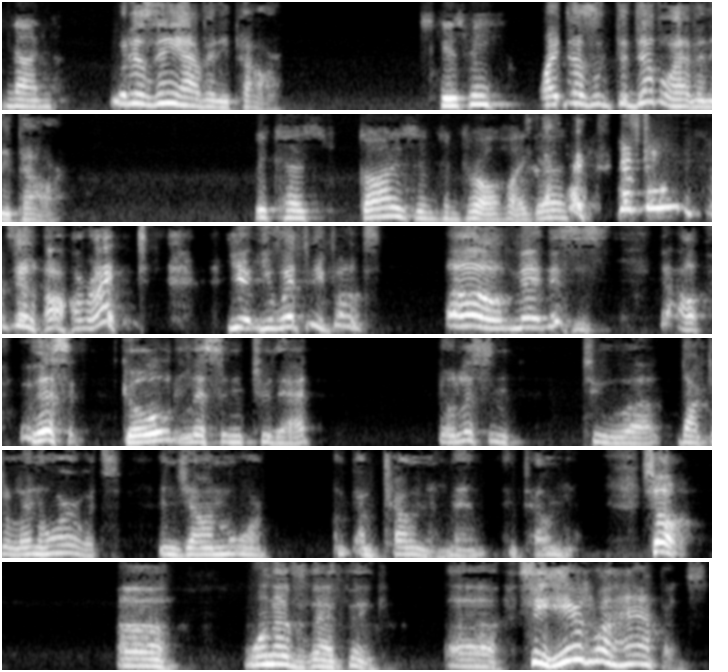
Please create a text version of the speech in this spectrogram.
None. Why doesn't he have any power? Excuse me? Why doesn't the devil have any power? Because God is in control, I guess. All right. You, you with me, folks? Oh, man, this is, oh, listen, go listen to that. Go listen to uh, Dr. Len Horowitz and John Moore. I'm, I'm telling you, man. I'm telling you. So, uh, one other thing I think. Uh, see, here's what happens.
